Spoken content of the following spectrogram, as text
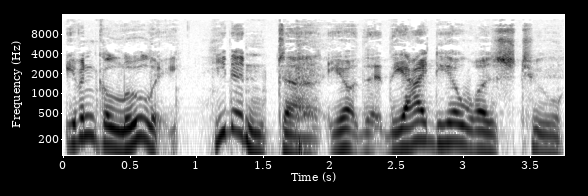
even Gillooly, he didn't. Uh, you know, the, the idea was to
